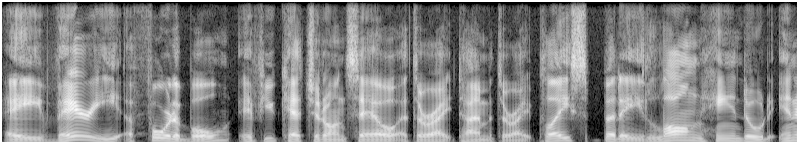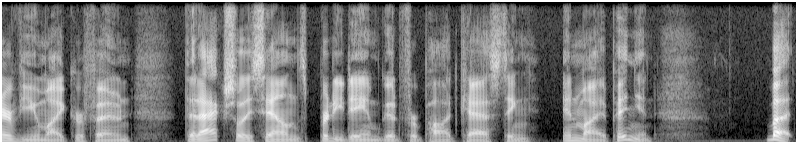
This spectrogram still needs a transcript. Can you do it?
a very affordable, if you catch it on sale at the right time at the right place, but a long handled interview microphone that actually sounds pretty damn good for podcasting, in my opinion. But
